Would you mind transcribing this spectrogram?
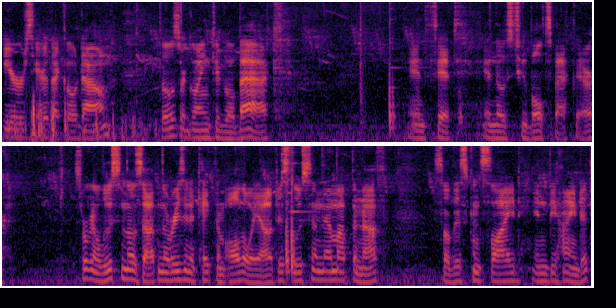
ears here that go down, those are going to go back and fit in those two bolts back there. So we're going to loosen those up. No reason to take them all the way out. Just loosen them up enough so this can slide in behind it.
